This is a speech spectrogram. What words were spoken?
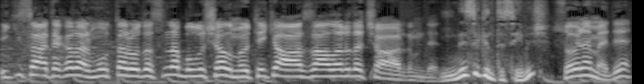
İki saate kadar muhtar odasında buluşalım. Öteki azaları da çağırdım dedi. Ne sıkıntısıymış? Söylemedi.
